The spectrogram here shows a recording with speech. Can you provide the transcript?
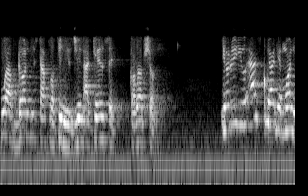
who have done this type of thing is doing against uh, corruption. You, you ask where the money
